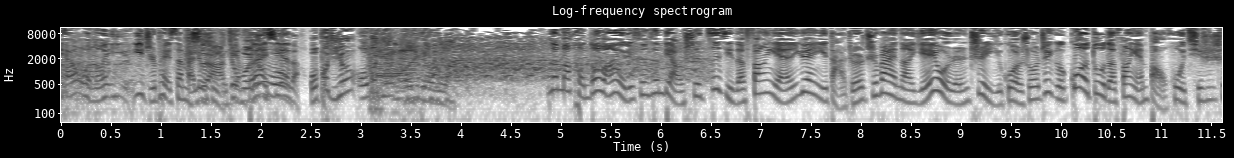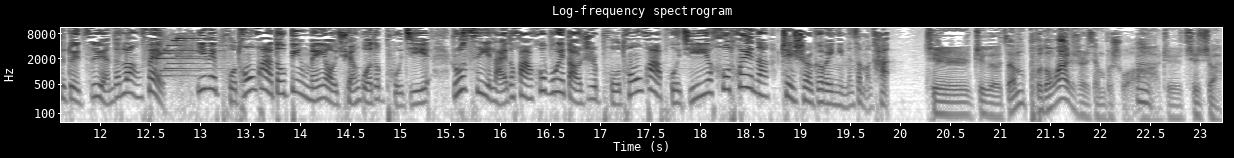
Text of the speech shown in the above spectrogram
年我能一一直配三百六十五天，不我带歇的。我不停，我不停，我不停，我不停。那么很多网友就纷纷表示，自己的方言愿意打折之外呢，也有人质疑过说，这个过度的方言保护其实是对资源的浪费，因为普通话都并没有全国的普及，如此一来的话，会不会导致普通话普及后退呢？这事儿各位你们怎么看？其实这个咱们普通话这事儿先不说啊，这这是吧？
